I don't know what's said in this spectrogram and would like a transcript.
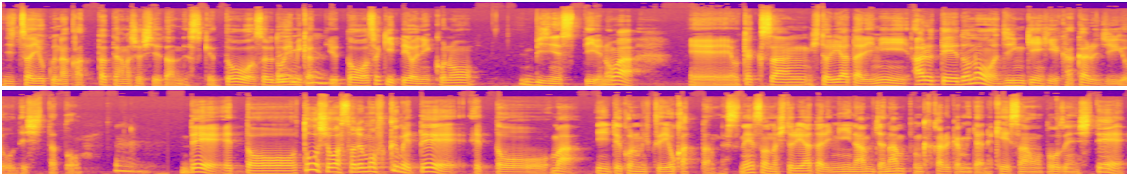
実は良くなかったって話をしてたんですけど、それどういう意味かっていうと、さっき言ったようにこのビジネスっていうのは、えーお客さん一人当たりにある程度の人件費がかかる事業でしたと。うん。で、えっと、当初はそれも含めて、えっと、まあ、ユニットエコノミクスで良かったんですね。その一人当たりに何、じゃあ何分かかるかみたいな計算を当然して、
